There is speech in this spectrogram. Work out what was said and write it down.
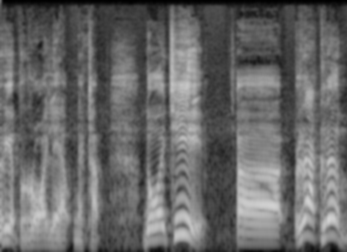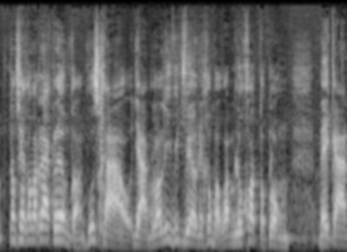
เรียบร้อยแล้วนะครับ โดยที่แรกเริ่มต้องใช้คำว่าแรกเริ่มก่อนผู้สื่อข่าวอย่างลอรี่วิทเวลเนี่ยเขาบอกว่าบรรลุข้อตกลงในการ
